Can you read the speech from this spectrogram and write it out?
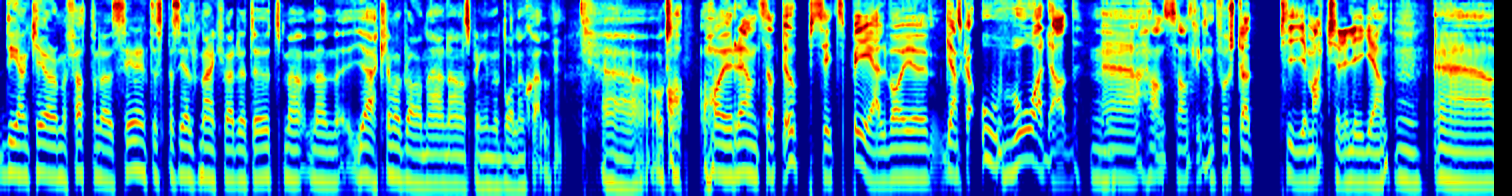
det han kan göra med fötterna ser inte speciellt märkvärdigt ut, men, men jäklar vad bra han är när han springer med bollen själv. Eh, också. och har ju rensat upp sitt spel, var ju ganska ovårdad eh, hans, hans liksom första tio matcher i ligan. Eh,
